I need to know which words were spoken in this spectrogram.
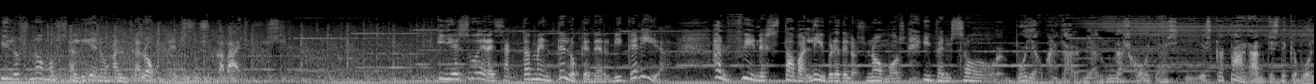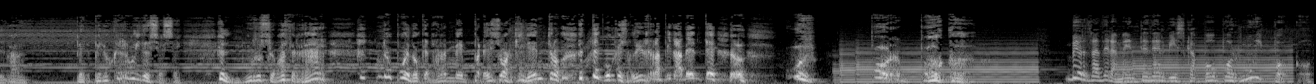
y los gnomos salieron al galope en sus caballos. Y eso era exactamente lo que Derby quería. Al fin estaba libre de los gnomos y pensó... Voy a guardarme algunas joyas y escapar antes de que vuelvan. Pero, pero, ¿qué ruido es ese? El muro se va a cerrar. No puedo quedarme preso aquí dentro. Tengo que salir rápidamente. Por poco. Verdaderamente Derby escapó por muy poco.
